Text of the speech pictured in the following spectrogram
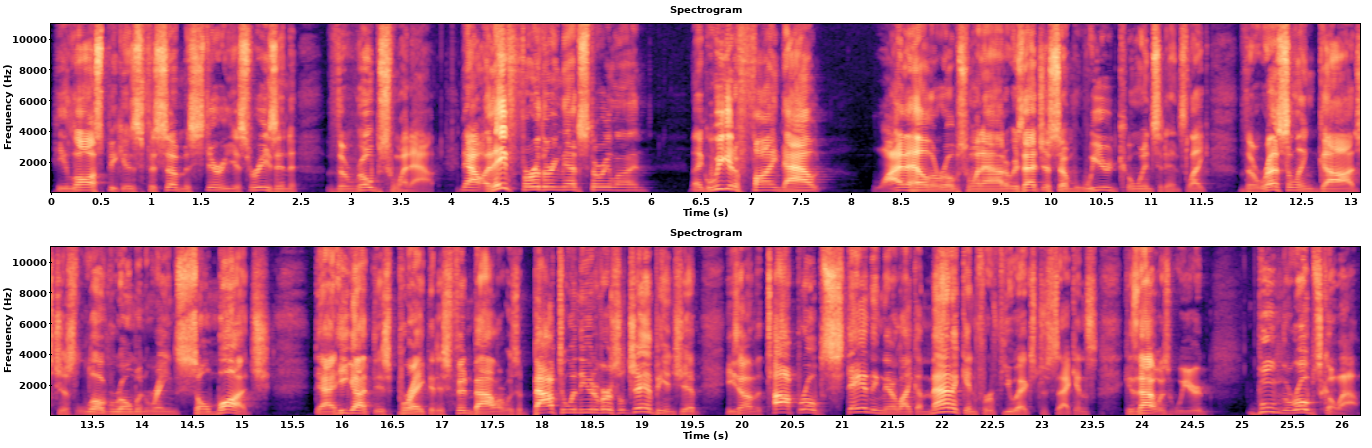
he lost because for some mysterious reason, the ropes went out. Now, are they furthering that storyline? Like, are we going to find out why the hell the ropes went out, or was that just some weird coincidence? Like the wrestling gods just love Roman Reigns so much that he got this break that his Finn Balor was about to win the Universal Championship, he's on the top rope standing there like a mannequin for a few extra seconds because that was weird. Boom, the ropes go out.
